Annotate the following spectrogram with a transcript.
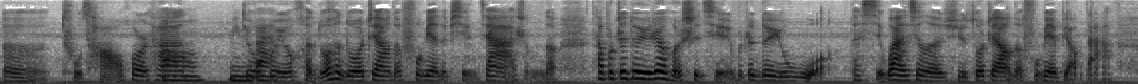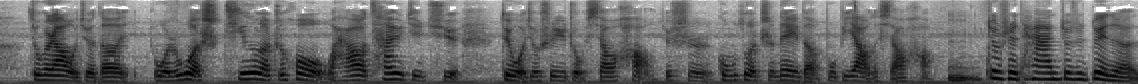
呃吐槽，或者他就会有很多很多这样的负面的评价什么的。他不针对于任何事情，也不针对于我，他习惯性的去做这样的负面表达，就会让我觉得，我如果是听了之后，我还要参与进去，对我就是一种消耗，就是工作之内的不必要的消耗。嗯，就是他就是对着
